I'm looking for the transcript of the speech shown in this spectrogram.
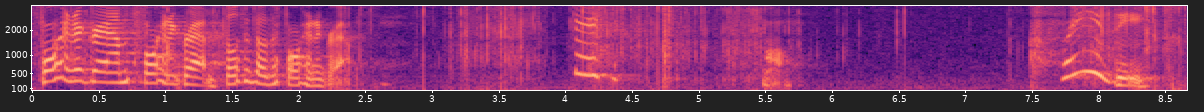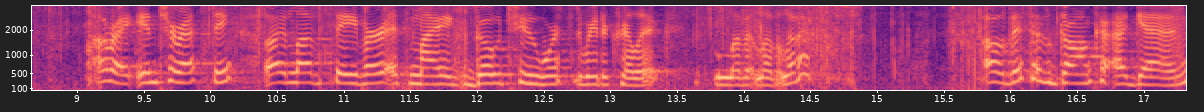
400 grams, 400 grams. Both of those are 400 grams. Big, small. Crazy. All right, interesting. I love Savor. It's my go-to worsted weight acrylic. Love it, love it, love it. Oh, this is Gonka again.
